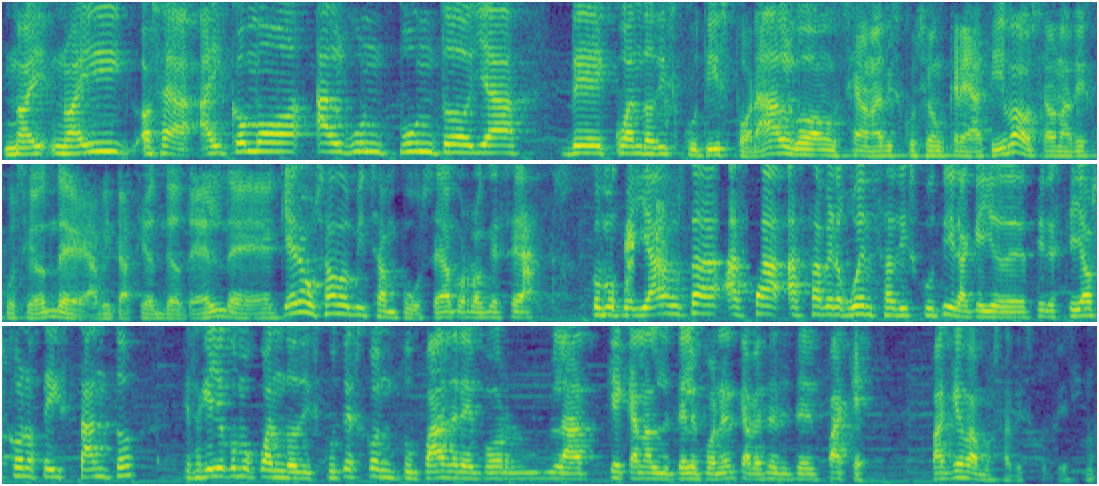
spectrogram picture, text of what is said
No hay, no hay, o sea, hay como algún punto ya de cuando discutís por algo, o sea una discusión creativa, o sea una discusión de habitación de hotel, de quién ha usado mi champú, sea por lo que sea. Como que ya os da hasta, hasta vergüenza discutir aquello de decir, es que ya os conocéis tanto, que es aquello como cuando discutes con tu padre por la, qué canal de tele poner, que a veces dices, ¿para qué? ¿Para qué vamos a discutir? ¿no?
